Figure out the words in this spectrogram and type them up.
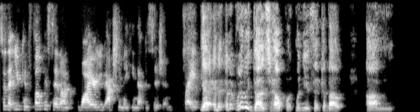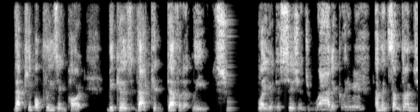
so that you can focus in on why are you actually making that decision, right? Yeah, and it, and it really does help when- you think about um, that people pleasing part because that could definitely sway your decisions radically. Mhm. And then sometimes,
